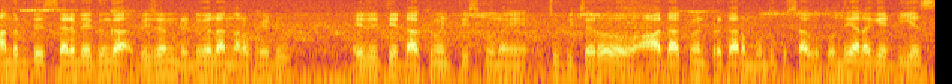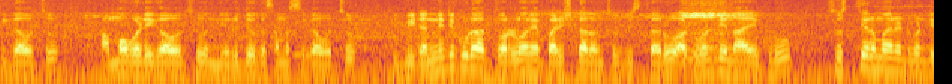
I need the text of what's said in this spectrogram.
ఆంధ్రప్రదేశ్ శరవేగంగా విజన్ రెండు వేల నలభై ఏడు ఏదైతే డాక్యుమెంట్ తీసుకుని చూపించారో ఆ డాక్యుమెంట్ ప్రకారం ముందుకు సాగుతుంది. అలాగే డిఎస్సి కావచ్చు అమ్మఒడి కావచ్చు నిరుద్యోగ సమస్య కావచ్చు వీటన్నిటి కూడా త్వరలోనే పరిష్కారం చూపిస్తారు. అటువంటి నాయకుడు సుస్థిరమైనటువంటి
